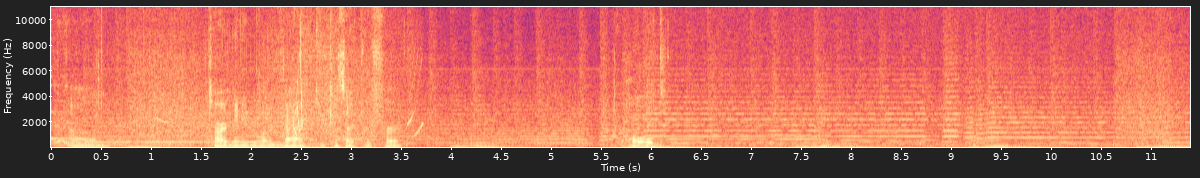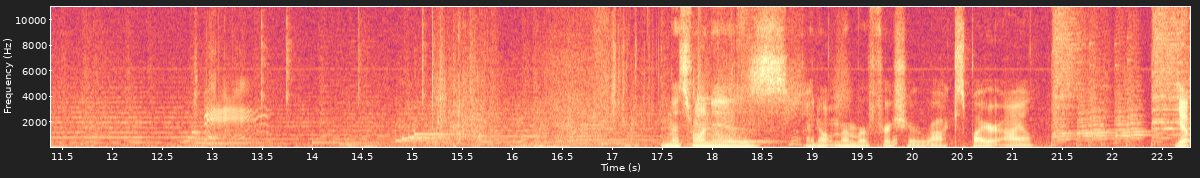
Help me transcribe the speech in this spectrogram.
um, targeting mode back because I prefer hold. And this one is, I don't remember for sure, Rockspire Isle? Yep,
